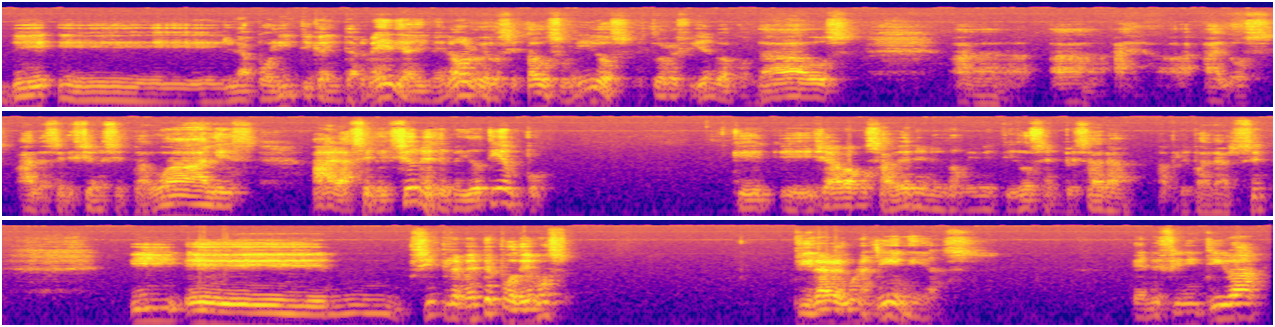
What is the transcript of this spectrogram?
de eh, la política intermedia y menor de los Estados Unidos, estoy refiriendo a condados, a, a las elecciones estaduales, a las elecciones de medio tiempo, que ya vamos a ver en el 2022 empezar a, prepararse. Y eh, simplemente podemos tirar algunas líneas. En definitiva,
